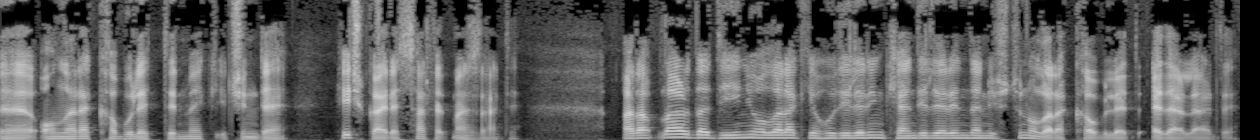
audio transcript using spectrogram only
e, onlara kabul ettirmek için de hiç gayret sarf etmezlerdi. Araplar da dini olarak Yahudilerin kendilerinden üstün olarak kabul ederlerdi.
